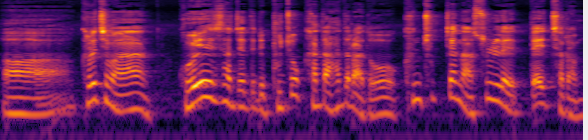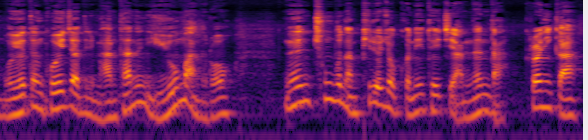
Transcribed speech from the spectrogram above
어, 그렇지만 고해 사제들이 부족하다 하더라도 큰 축제나 순례 때처럼 모여든 고해자들이 많다는 이유만으로는 충분한 필요 조건이 되지 않는다. 그러니까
